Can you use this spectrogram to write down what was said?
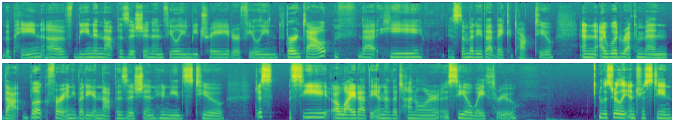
the pain of being in that position and feeling betrayed or feeling burnt out, that he is somebody that they could talk to. And I would recommend that book for anybody in that position who needs to just see a light at the end of the tunnel or see a way through. It was really interesting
